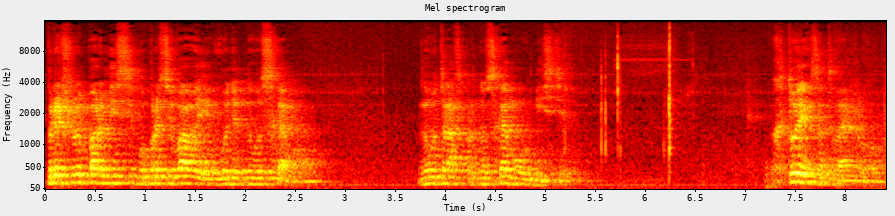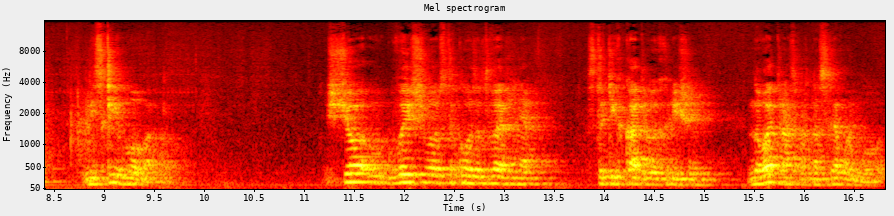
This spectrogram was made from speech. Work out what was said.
прийшли пару місяців, попрацювали і вводять нову схему, нову транспортну схему в місті. Хто їх затверджував? Міський голова. Що вийшло з такого затвердження, з таких кадрових рішень? Нова транспортна схема Львова.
